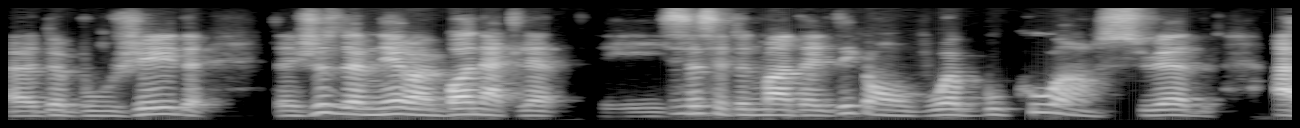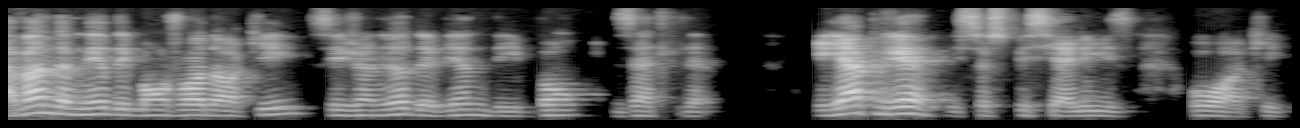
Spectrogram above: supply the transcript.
de bouger, de, juste devenir un bon athlète. Et ça, c'est une mentalité qu'on voit beaucoup en Suède. Avant de devenir des bons joueurs de hockey, ces jeunes-là deviennent des bons athlètes. Et après, ils se spécialisent au hockey.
